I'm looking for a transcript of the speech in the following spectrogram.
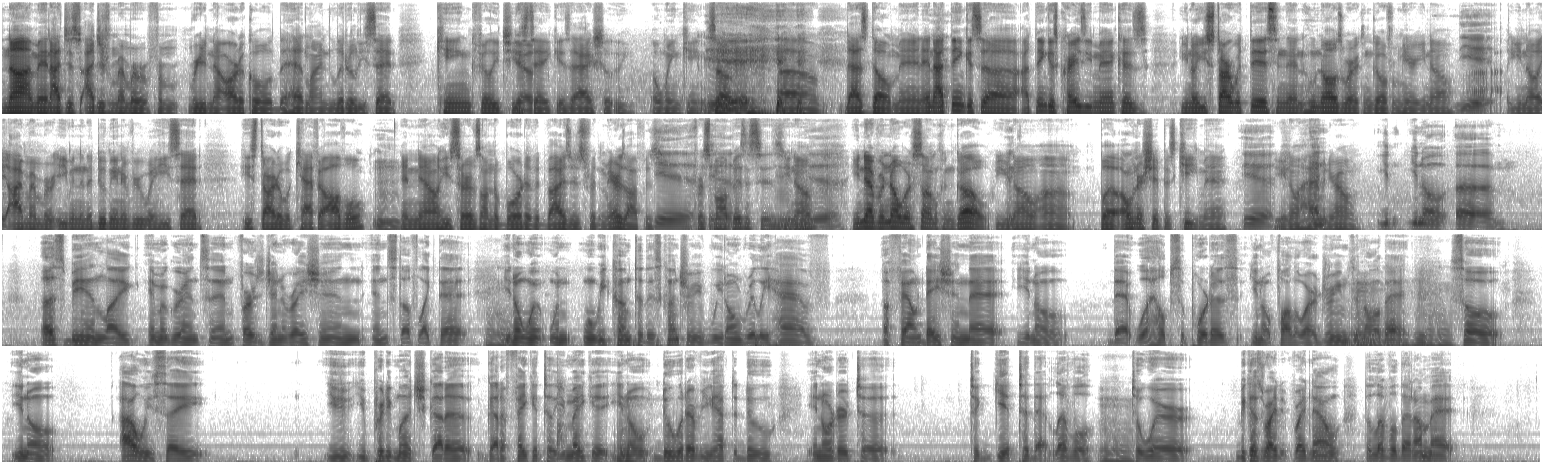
nah, man, I just I just remember from reading that article, the headline literally said, "King Philly Yep. cheesesteak is actually a wing king." So Yeah. um, that's dope, man. And I think it's uh I think it's crazy, man, because you know you start with this, and then who knows where it can go from here. You know. Yeah. Uh, you know, I remember even in the Dubie interview when he said he started with Cafe Avole, Mhm. and now he serves on the board of advisors for the mayor's office Yeah, for small yeah. businesses. You know, Yeah, you never know where something can go. You know, um, but ownership is key, man. yeah. You know, having And- your own. You, you know, uh, us being like immigrants and first generation and stuff like that. Mm-hmm. You know, when when when we come to this country, we don't really have a foundation that you know that will help support us. You know, follow our dreams and Mm-hmm. all that. So, you know, I always say. You, you pretty much gotta gotta fake it till you make it. You know, do whatever you have to do in order to to get to that level to where because right right now the level that I'm at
